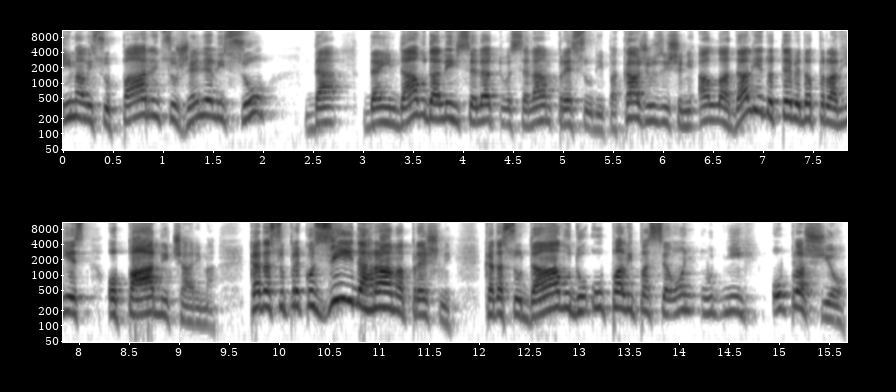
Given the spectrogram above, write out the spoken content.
Imali su parnicu, željeli su da, da im Davud alihi salatu wasalam presudi. Pa kaže uzvišeni Allah, da li je do tebe doprla vijest o parničarima? Kada su preko zida hrama prešli, kada su Davudu upali pa se on u njih uplašio,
